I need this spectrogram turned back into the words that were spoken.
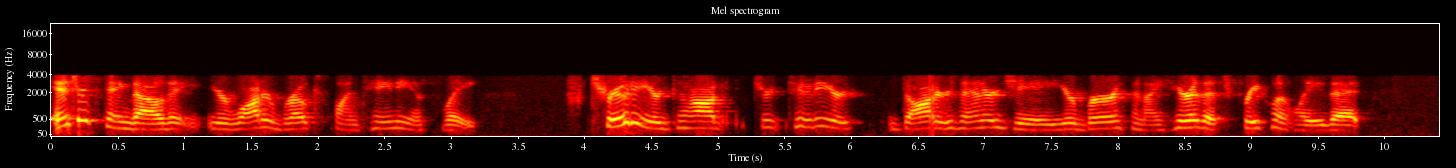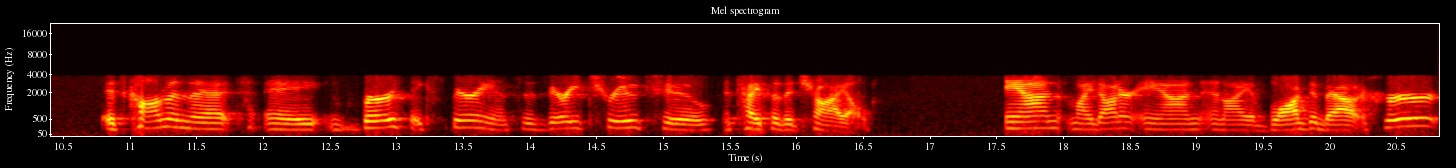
Interesting though that your water broke spontaneously. True to your daughter, true to your daughter's energy, your birth, and I hear this frequently that it's common that a birth experience is very true to the type of the child. And my daughter Anne and I have blogged about her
